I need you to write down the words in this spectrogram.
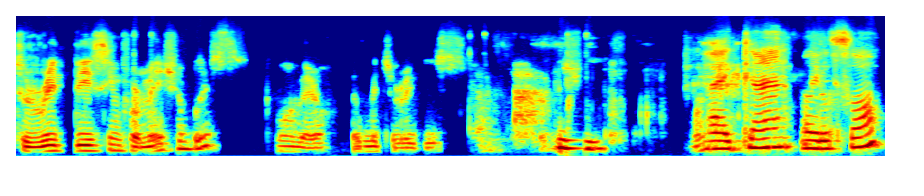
to read this information, please? Come on, Vero, help me to read this. I can also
